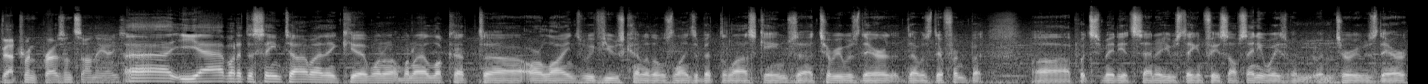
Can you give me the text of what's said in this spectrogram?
veteran presence on the ice? Uh, yeah, but at the same time, I think uh, when I, when I look at uh, our lines, we've used kind of those lines a bit the last games. Uh, Terry was there, that, that was different, but uh, put Smitty at center. He was taking faceoffs anyways when, when Terry was there,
